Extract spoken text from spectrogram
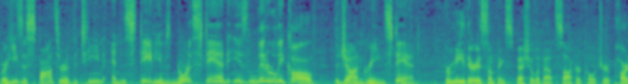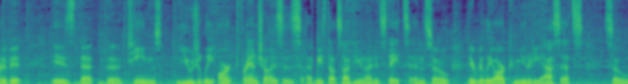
where he's a sponsor of the team and the stadium's north stand is literally called the John Green Stand for me, there is something special about soccer culture. Part of it is that the teams usually aren't franchises, at least outside the United States, and so they really are community assets. So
